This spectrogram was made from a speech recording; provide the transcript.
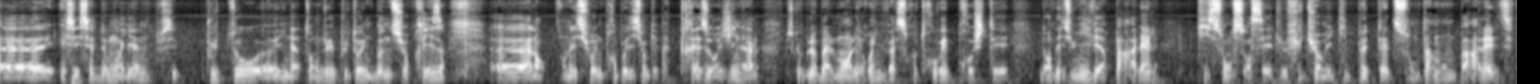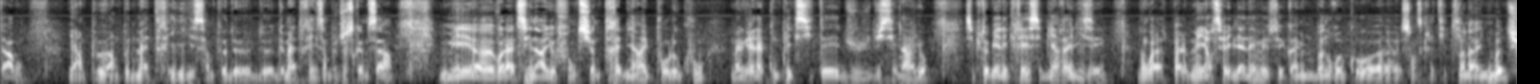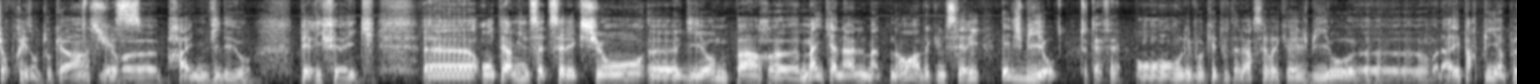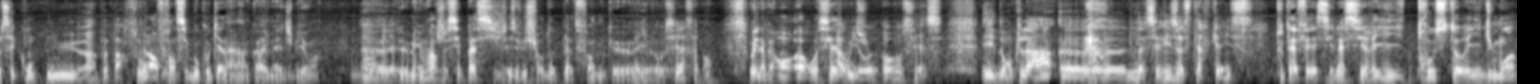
et c'est 7 de moyenne, c'est plutôt inattendu et plutôt une bonne surprise. alors, on est sur une proposition qui n'est pas très originale, puisque globalement, l'héroïne va se retrouver projetée dans des univers parallèles qui sont censés être le futur, mais qui peut-être sont un monde parallèle, etc. Bon, il y a un peu, un peu de matrice, un peu de, de, matrice, un peu de choses comme ça. Mais euh, voilà, le scénario fonctionne très bien et pour le coup, malgré la complexité du, scénario, c'est plutôt bien écrit, c'est bien réalisé. Donc voilà, pas la meilleure série de l'année, mais c'est quand même une bonne reco euh, sans critique. Voilà, une bonne surprise en tout cas hein, sur euh, Prime Video, périphérique. on termine cette sélection, Guillaume, par MyCanal maintenant, avec une série HBO. Tout à fait. On, l'évoquait tout à l'heure, c'est vrai que HBO voilà, éparpille un peu ses contenus un peu partout. Alors en France, c'est beaucoup Canal hein, quand même, HBO. Hein. Euh, de, mémoire, je ne sais pas si je les ai vus sur d'autres plateformes que. Bah, il y avait OCS avant. Oui, en hors OCS. Ah oui, hors OCS. Et donc là, euh, la série The Staircase. Tout à fait, c'est la série True Story du mois.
